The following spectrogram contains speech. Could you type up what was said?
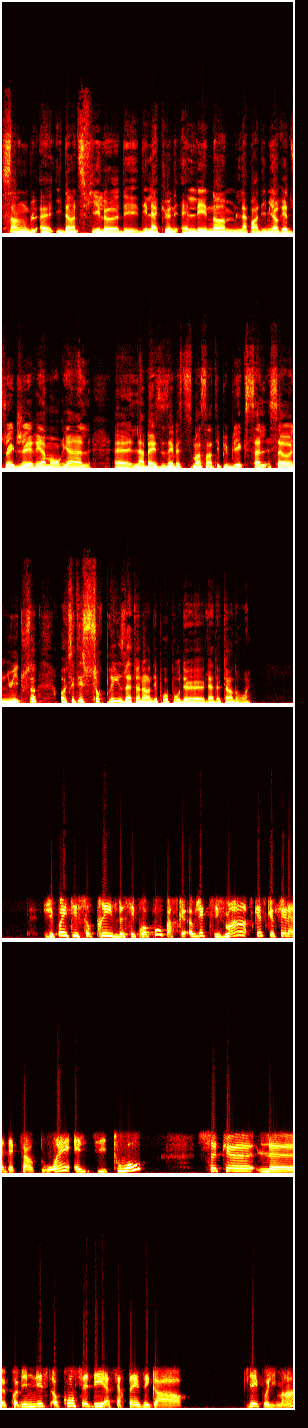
semble euh, identifier là, des, des, lacunes. Elle les nomme. La pandémie aurait dû être gérée à Montréal. Euh, la baisse des investissements en santé publique, ça, ça a nuit, tout ça. As-tu été surprise, la teneur des propos de, la docteure Drouin? J'ai pas été surprise de ses propos parce que objectivement, qu'est-ce que fait la docteure Drouin? Elle dit tout haut ce que le premier ministre a concédé à certains égards bien poliment,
